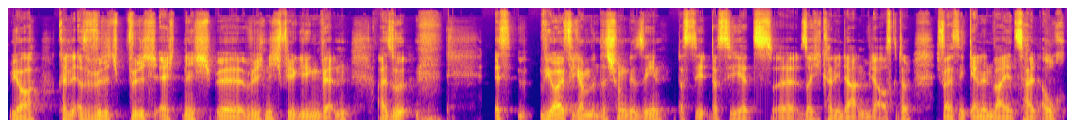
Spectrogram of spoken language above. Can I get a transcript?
Ja, kann, also würde ich, würde ich echt nicht, äh, würde ich nicht viel gegenwerten. Also, es, wie häufig haben wir das schon gesehen, dass sie, dass sie jetzt äh, solche Kandidaten wieder ausgetauscht. Ich weiß nicht, Gannon war jetzt halt auch,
